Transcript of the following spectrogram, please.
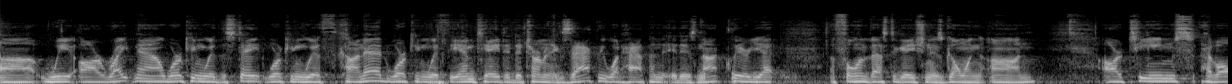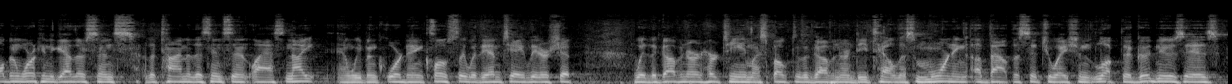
Uh, we are right now working with the state, working with Con Ed, working with the MTA to determine exactly what happened. It is not clear yet. A full investigation is going on. Our teams have all been working together since the time of this incident last night, and we've been coordinating closely with the MTA leadership, with the governor and her team. I spoke to the governor in detail this morning about the situation. Look, the good news is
